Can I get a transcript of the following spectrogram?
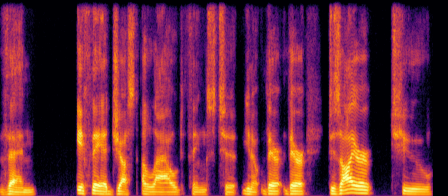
than if they had just allowed things to you know their their desire to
